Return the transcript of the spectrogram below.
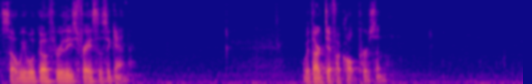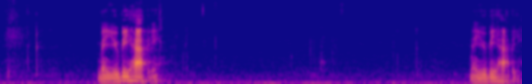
So we will go through these phrases again with our difficult person. May you be happy. May you be happy.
